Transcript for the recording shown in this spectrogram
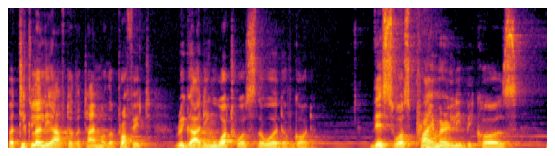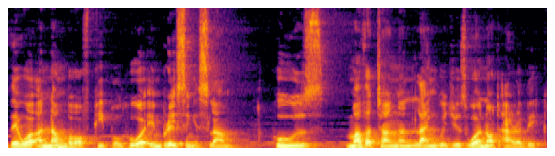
particularly after the time of the Prophet, regarding what was the Word of God. This was primarily because there were a number of people who were embracing Islam whose mother tongue and languages were not Arabic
